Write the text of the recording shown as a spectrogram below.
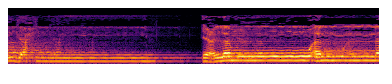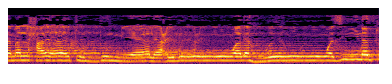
الجحيم. اعلموا أنما الحياة الدنيا لعب ولهو وزينة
